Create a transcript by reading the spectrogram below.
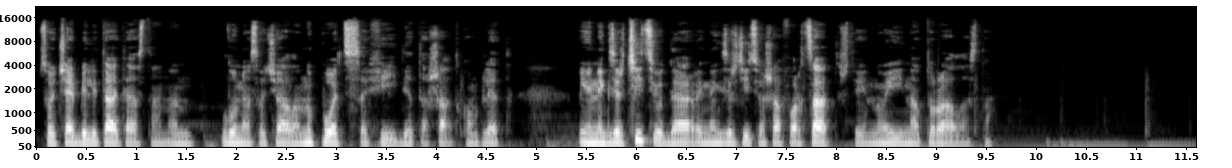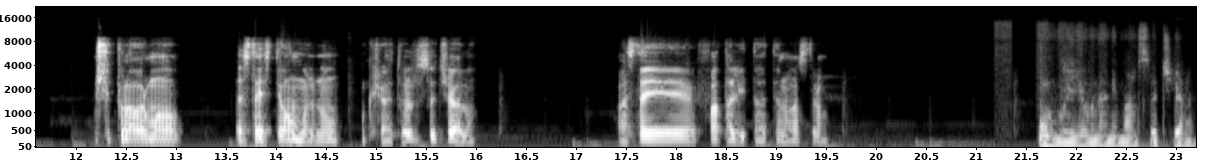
sociabilitatea asta, în lumea socială. Nu poți să fii detașat complet. E un exercițiu, dar e un exercițiu așa forțat, știi? Nu e natural asta. Și până la urmă, ăsta este omul, nu? O creatură socială. Asta e fatalitatea noastră. Omul e un animal social.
